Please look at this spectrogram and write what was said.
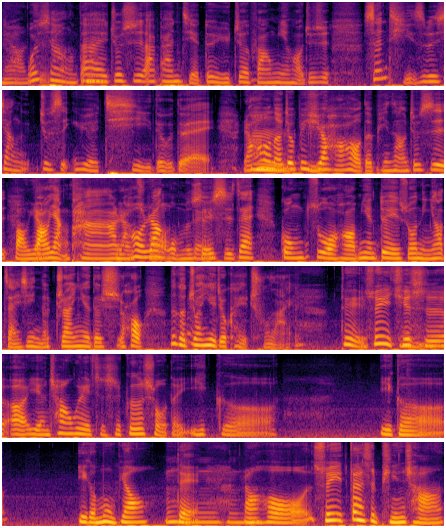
那样子。我想大概就是阿潘姐对于这方面哈，就是身体是不是像就是乐器，对不对？然后呢，就必须要好好的平常就是保养保养它，然后让我们随时在工作哈，面对说你要展现你的专业的时候，那个专业就可以出来。对，所以其实呃，演唱会只是歌手的一个一个。一个目标，对，然后所以，但是平常。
